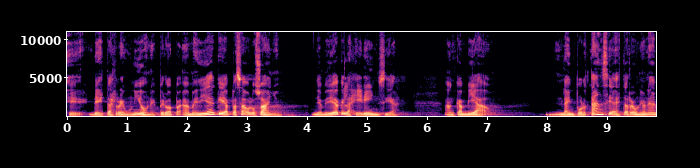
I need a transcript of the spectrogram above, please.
de estas reuniones, pero a, a medida que han pasado los años y a medida que las gerencias han cambiado. La importancia de estas reuniones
